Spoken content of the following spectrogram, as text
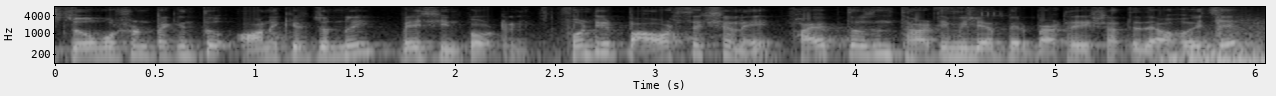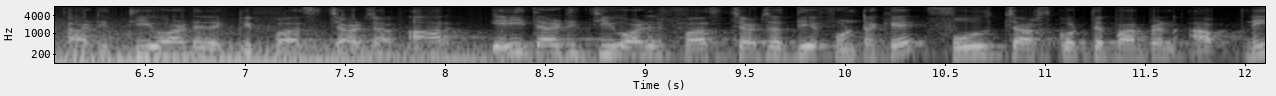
স্লো মোশনটা কিন্তু অনেকের জন্যই বেশ ইম্পর্টেন্ট ফোনটির পাওয়ার সেকশনে ফাইভ থাউজেন্ড থার্টি মিলিয়ামের ব্যাটারির সাথে দেওয়া হয়েছে। থার্টি থ্রি ওয়ার্ডের একটি ফাস্ট চার্জার আর এই থার্টি থ্রি ওয়ার্ডের ফাস্ট চার্জার দিয়ে ফোনটাকে ফুল চার্জ করতে পারবেন আপনি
